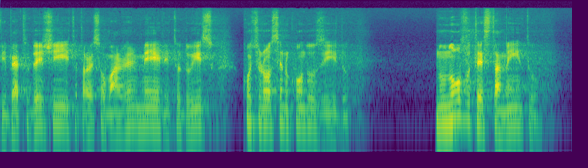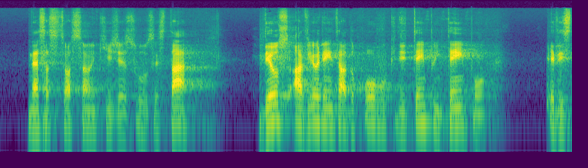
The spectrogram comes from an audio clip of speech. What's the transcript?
liberto do Egito, atravessou o Mar Vermelho e tudo isso, continuou sendo conduzido. No Novo Testamento, nessa situação em que Jesus está, Deus havia orientado o povo que de tempo em tempo eles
